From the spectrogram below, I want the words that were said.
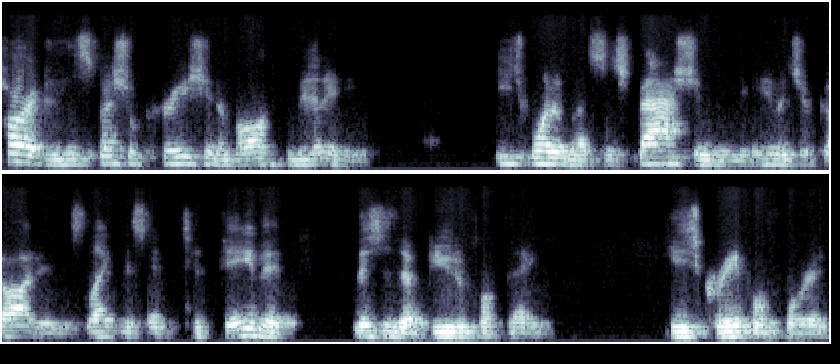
part in the special creation of all humanity. Each one of us is fashioned in the image of God in his likeness. And to David, this is a beautiful thing. He's grateful for it.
